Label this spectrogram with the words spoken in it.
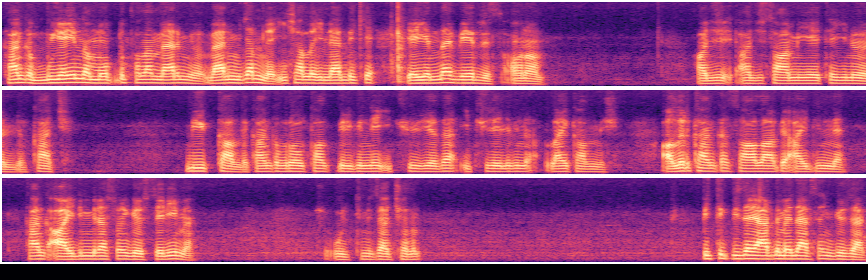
Kanka bu yayında modluk falan vermiyor. Vermeyeceğim de inşallah ilerideki yayında veririz anam. Hacı, Hacı Sami YT yine öldü. Kaç? Büyük kaldı. Kanka Brawl Talk bir günde 200 ya da 250 bin like almış. Alır kanka sağ ol abi Aydın'le. Kanka Aydın biraz sonra göstereyim mi? Şu ultimizi açalım. Bir tık bize yardım edersen güzel.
